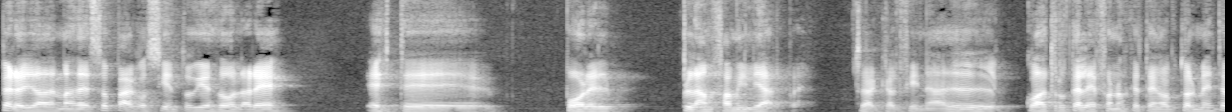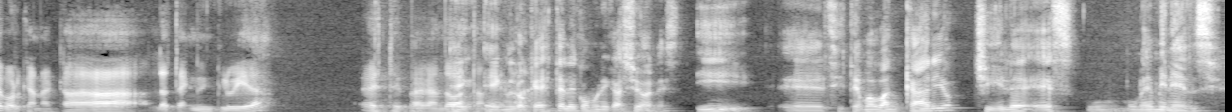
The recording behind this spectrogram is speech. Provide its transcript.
Pero yo además de eso pago 110 dólares este, por el plan familiar, pues. O sea que al final, cuatro teléfonos que tengo actualmente, porque acá la tengo incluida, estoy pagando En, bastante. en lo que es telecomunicaciones y eh, el sistema bancario, Chile es un- una eminencia.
